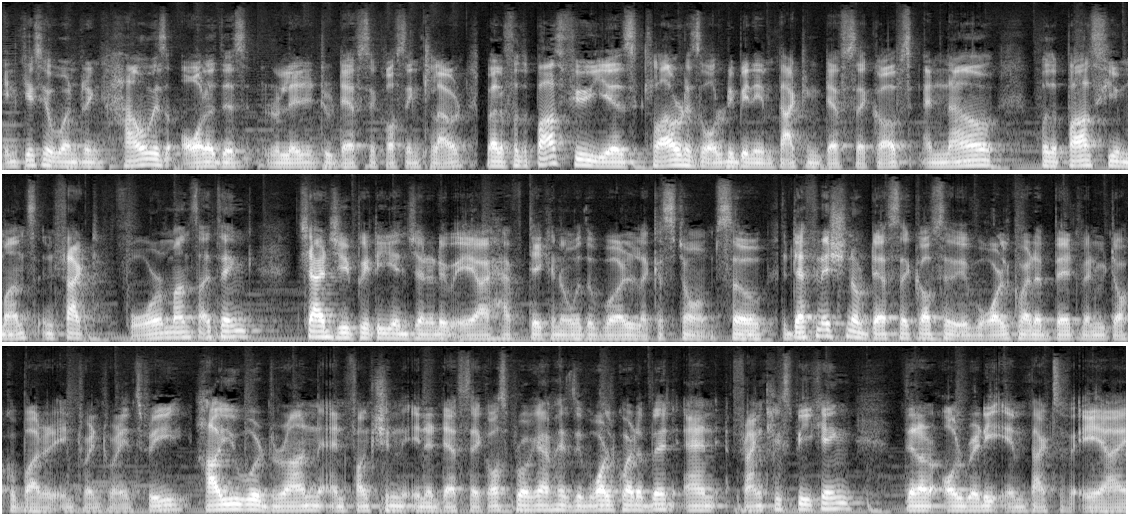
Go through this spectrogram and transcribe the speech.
In case you're wondering, how is all of this related to DevSecOps in cloud? Well, for the past few years, cloud has already been impacting DevSecOps, and now for the past few months, in fact, four months, I think, ChatGPT and generative AI have taken over the world like a storm. So the definition of DevSecOps has evolved quite a bit when we talk about it in 2023. How you would run and function in a DevSecOps program has evolved quite a bit. And frankly speaking, there are already impacts of AI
